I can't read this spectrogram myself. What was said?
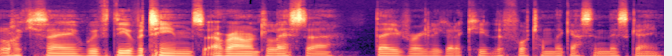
like you say, with the other teams around Leicester, they've really got to keep the foot on the gas in this game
